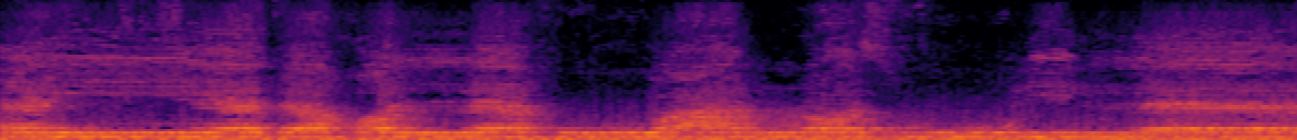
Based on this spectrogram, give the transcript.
أن يتخلفوا عن رسول الله.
